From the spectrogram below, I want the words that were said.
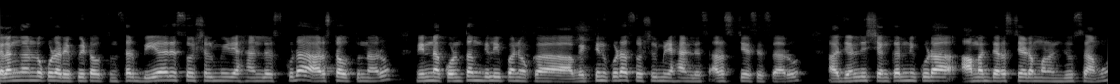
తెలంగాణలో కూడా రిపీట్ అవుతుంది sir. BRS social media handlers కూడా అరెస్ట్ అవుతున్నారు. నిన్న కొనతం దిలీప్ అని ఒక వ్యక్తిని కూడా సోషల్ మీడియా హ్యాండ్లర్స్ అరెస్ట్ చేసేసారు. ఆ జర్నలిస్ట్ శంకర్ని కూడా ఆ మధ్య అరెస్ట్ చేయడం మనం చూసాము.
